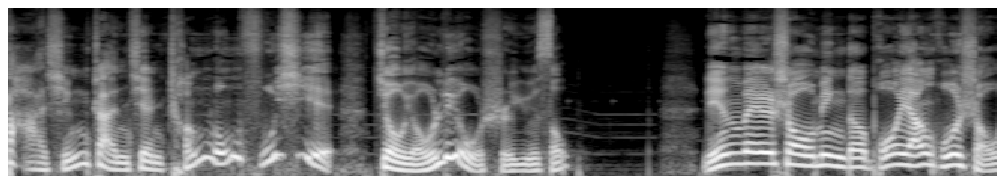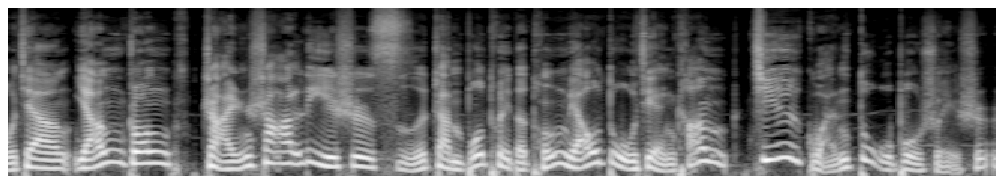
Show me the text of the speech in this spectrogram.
大型战舰“成龙”“福蟹”就有六十余艘。临危受命的鄱阳湖守将杨庄斩杀力士死战不退的同僚杜建康，接管渡部水师，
